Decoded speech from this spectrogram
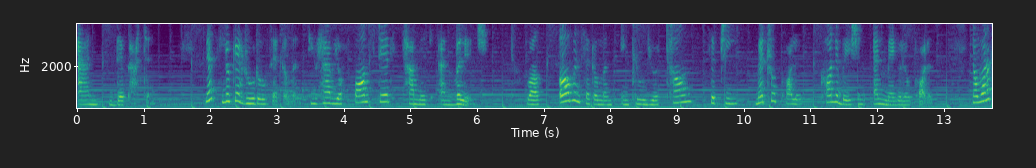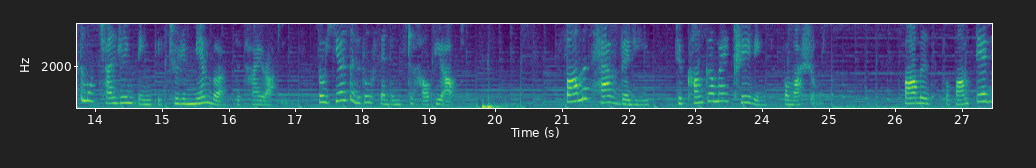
and their pattern. Let's look at rural settlements. You have your farmstead, hamlet, and village, whilst urban settlements include your town, city, metropolis, conurbation, and megalopolis. Now, one of the most challenging things is to remember this hierarchy. So, here's a little sentence to help you out. Farmers have veggies to conquer my cravings for mushrooms. Farmers for farmstead,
